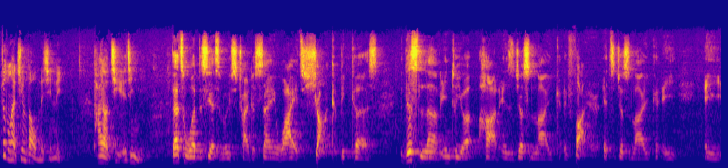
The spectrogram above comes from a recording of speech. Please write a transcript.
这种爱进入到我们的心里，他要洁净你。 That's what C.S. Lewis tried to say, why it's shock, because this love into your heart is just like a fire. It's just like a, a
